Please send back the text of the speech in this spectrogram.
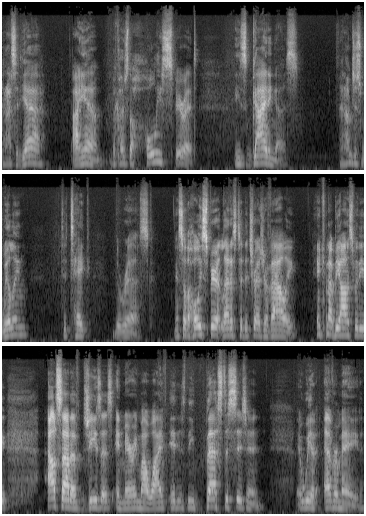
And I said, yeah, I am, because the Holy Spirit is guiding us. And I'm just willing to take the risk. And so the Holy Spirit led us to the Treasure Valley. And can I be honest with you? outside of Jesus and marrying my wife, it is the best decision that we have ever made.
